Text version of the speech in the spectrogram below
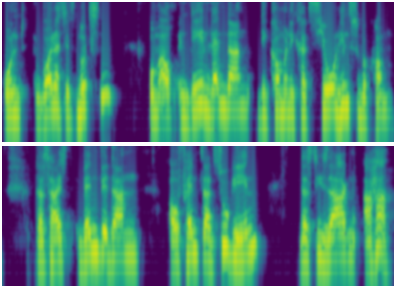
und wollen das jetzt nutzen, um auch in den Ländern die Kommunikation hinzubekommen. Das heißt, wenn wir dann auf Händler zugehen, dass die sagen, aha,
